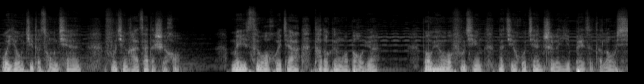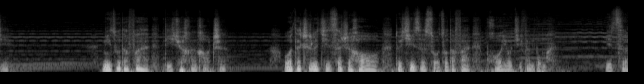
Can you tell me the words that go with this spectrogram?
我犹记得从前父亲还在的时候，每一次我回家，他都跟我抱怨。抱怨我父亲那几乎坚持了一辈子的陋习。你做的饭的确很好吃，我在吃了几次之后，对妻子所做的饭颇有几分不满。一次，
